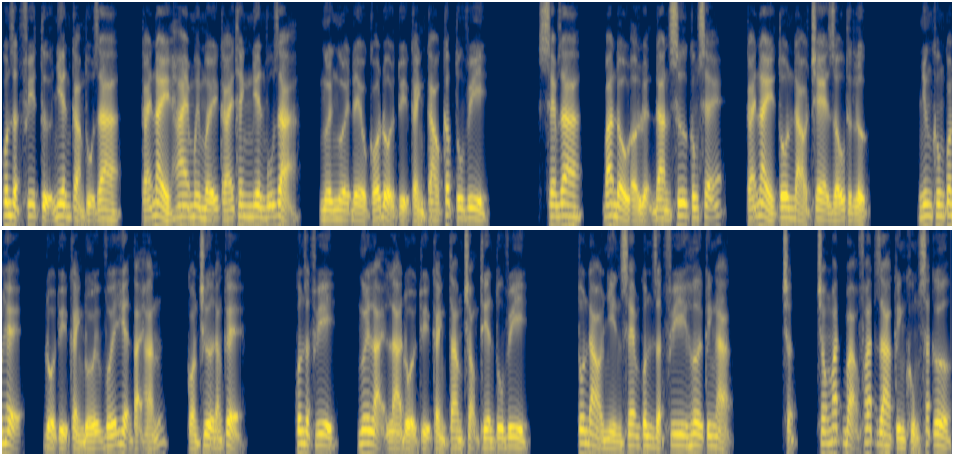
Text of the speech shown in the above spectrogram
Quân giật phi tự nhiên cảm thụ ra, cái này hai mươi mấy cái thanh niên vũ giả người người đều có đội tùy cảnh cao cấp tu vi. Xem ra ban đầu ở luyện đan sư công sẽ cái này tôn đào che giấu thực lực. Nhưng không quan hệ đội tùy cảnh đối với hiện tại hắn còn chưa đáng kể. Quân giật phi ngươi lại là đội tùy cảnh tam trọng thiên tu vi. Tôn đào nhìn xem quân giật phi hơi kinh ngạc. Chật, trong mắt bạo phát ra kinh khủng sắc cơ.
